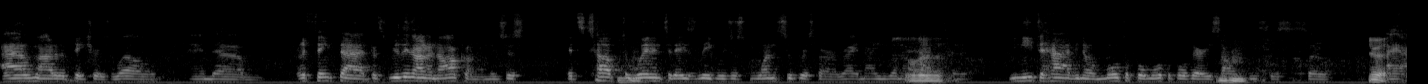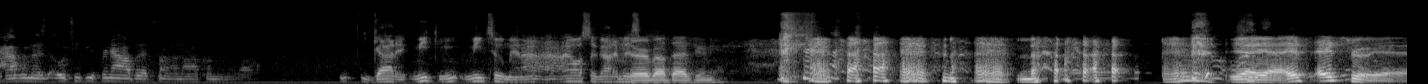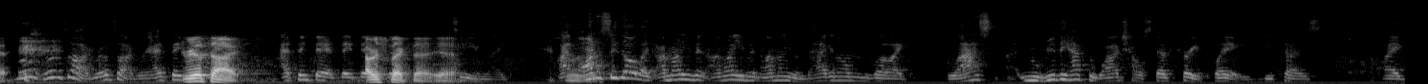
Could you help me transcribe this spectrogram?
I have them out of the picture as well. And um, I think that that's really not a knock on them. It's just it's tough to mm-hmm. win in today's league with just one superstar. Right now, you're gonna have to. You need to have you know multiple, multiple very solid mm-hmm. pieces. So yeah. I have them as OTP for now, but that's not a knock on them at all. You got it. Me, me, me too, man. I, I also got him. Sure as... about that, Junior. no. yeah, yeah, it's it's true. Yeah. Real, real talk, real talk. Like I think real talk. I think that they, they I respect that. Yeah. Team. Like, I honestly though, like I'm not even I'm not even I'm not even bagging them, but like last you really have to watch how Steph Curry plays because like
